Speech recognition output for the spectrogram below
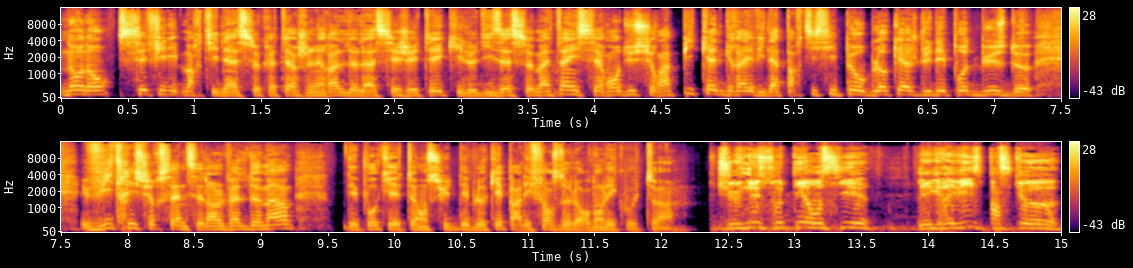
non, non. C'est Philippe Martinez, secrétaire général de la CGT, qui le disait ce matin. Il s'est rendu sur un piquet de grève. Il a participé au blocage du dépôt de bus de Vitry-sur-Seine, c'est dans le Val-de-Marne. Dépôt qui a été ensuite débloqué par les forces de l'ordre. On l'écoute. Je suis venu soutenir aussi les grévistes parce que, vous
